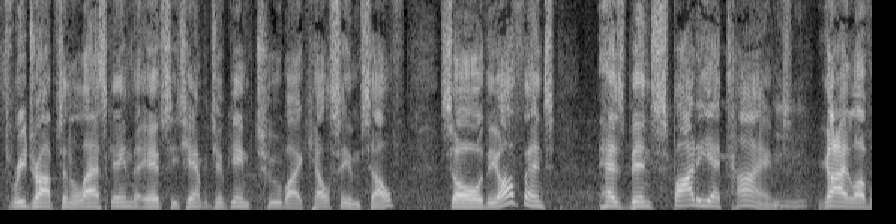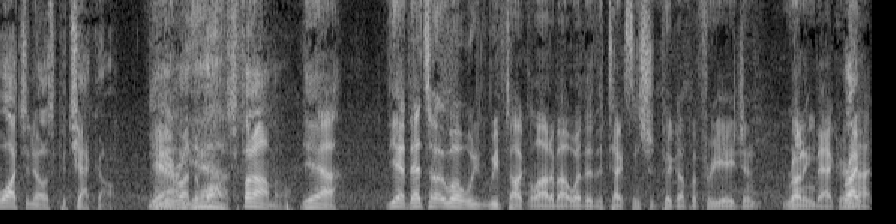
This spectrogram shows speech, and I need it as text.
Three drops in the last game, the AFC Championship game, two by Kelce himself. So the offense has been spotty at times. The guy I love watching though is Pacheco. When Yeah, he run the ball. It's phenomenal. Yeah. Yeah, that's uh, well. We, we've talked a lot about whether the Texans should pick up a free agent running back or Right. not,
